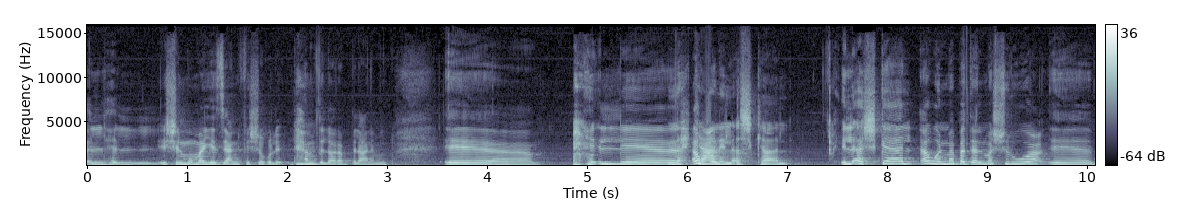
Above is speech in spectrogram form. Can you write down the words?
الشيء المميز يعني في شغلي. الحمد لله رب العالمين. آه اللي نحكي عن الأشكال. الأشكال أول ما بدأ المشروع آه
